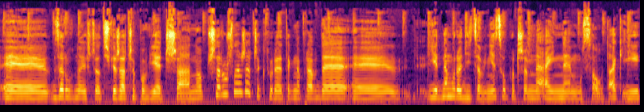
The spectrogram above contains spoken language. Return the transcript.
yy, zarówno jeszcze odświeżacze powietrza, no przeróżne rzeczy, które tak naprawdę jednemu rodzicowi nie są potrzebne, a innemu są, tak? I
